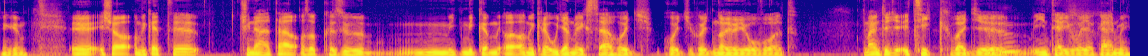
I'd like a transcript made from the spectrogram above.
igen. És a, amiket csináltál, azok közül mik, mik, amikre úgy emlékszel, hogy, hogy, hogy nagyon jó volt? Mármint egy, egy cikk, vagy mm-hmm. interjú, vagy akármi.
